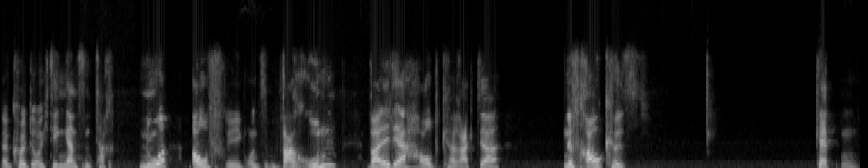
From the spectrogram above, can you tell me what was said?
dann könnt ihr euch den ganzen Tag nur aufregen. Und warum? Weil der Hauptcharakter eine Frau küsst. Captain.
